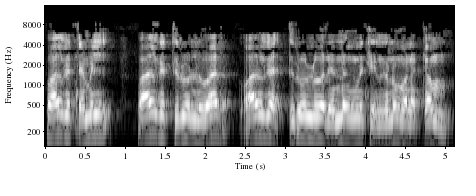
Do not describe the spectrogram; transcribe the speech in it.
வாழ்க தமிழ். வாழ்க திருவள்ளுவர் வாழ்க திருவள்ளுவர் எண்ணங்களும் செயல்களும் வணக்கம்.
